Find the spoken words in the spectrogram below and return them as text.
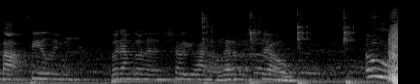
About feelings, but I'm going to show you how to let them show. Ooh,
